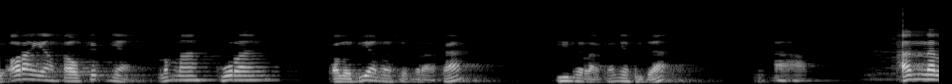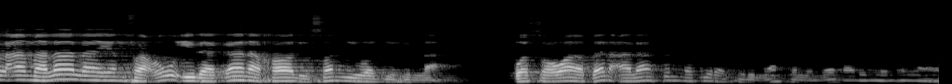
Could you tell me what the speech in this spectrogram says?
Orang yang tauhidnya lemah, kurang, kalau dia masuk neraka, di nerakanya tidak nah. Annal amala la yanfa'u idza kana khalisan liwajhillah wasawaban ala sunnati Rasulullah sallallahu alaihi wasallam.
